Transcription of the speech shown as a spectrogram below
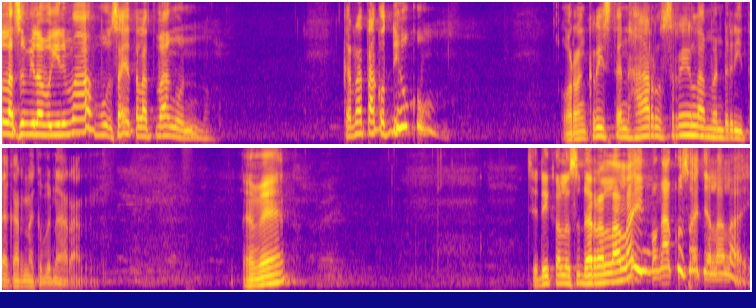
langsung bilang begini, maaf bu saya telat bangun. Karena takut dihukum. Orang Kristen harus rela menderita karena kebenaran. Amin. Jadi kalau saudara lalai, mengaku saja lalai.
